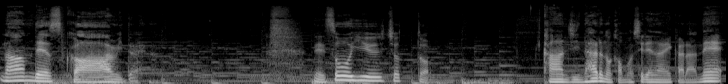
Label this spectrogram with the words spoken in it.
何ですか？みたいな。ね、そういうちょっと、感じになるのかもしれないからね。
